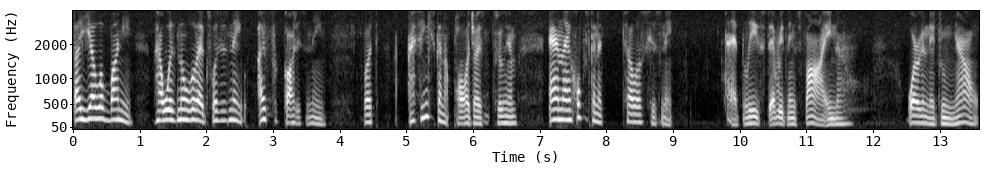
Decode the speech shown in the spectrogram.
The yellow bunny. How with no legs? What's his name? I forgot his name. But I think he's gonna apologize to him, and I hope he's gonna tell us his name. At least everything's fine. What are we gonna do now?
